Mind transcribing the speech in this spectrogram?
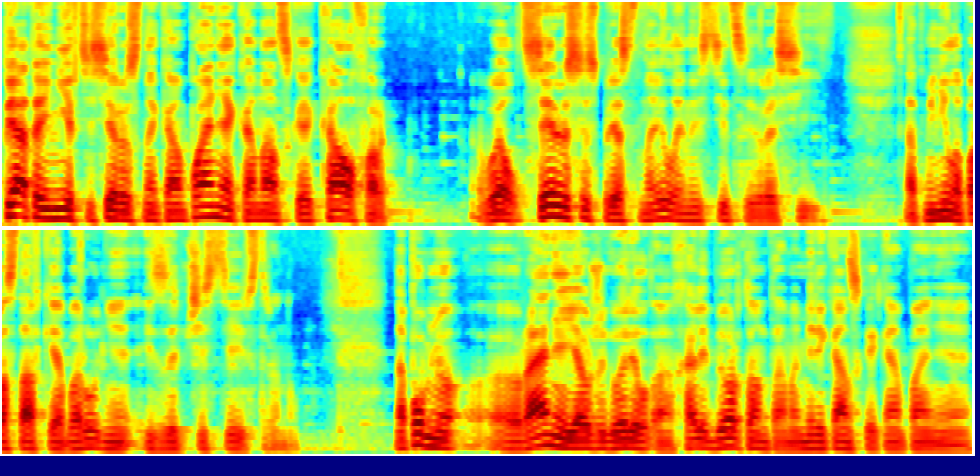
Пятая нефтесервисная компания, канадская Calfar Well Services, приостановила инвестиции в России, отменила поставки оборудования и запчастей в страну. Напомню, э, ранее я уже говорил о Halliburton, там американская компания,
